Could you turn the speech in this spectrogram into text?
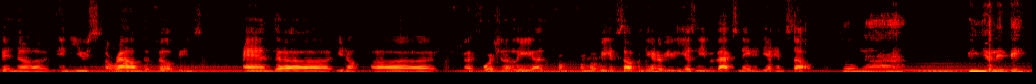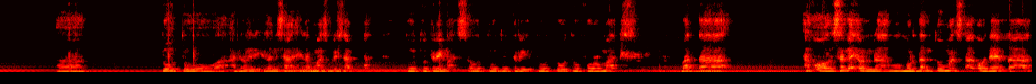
been uh, in use around the Philippines. And, uh, you know, uh, unfortunately, uh, from, from what we can tell from the interview, he isn't even vaccinated yet himself. itong uh, immunity. Uh, two to, uh, ano, ilang, sa, ilang months ba sa Two to three months o two to three, two, two to four months. But uh, ako, sa ngayon, uh, more than two months na ako dahil uh,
